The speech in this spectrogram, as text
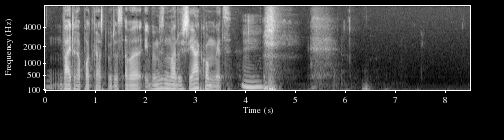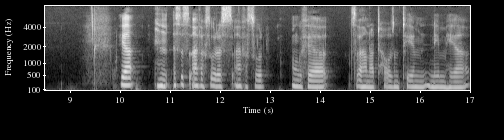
Weiterer Podcast wird es, aber wir müssen mal durchs Jahr kommen jetzt. Mhm. Ja, es ist einfach so, dass einfach so ungefähr 200.000 Themen nebenher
